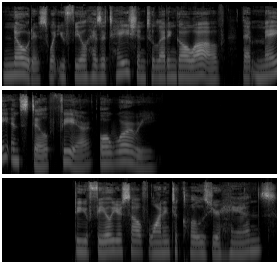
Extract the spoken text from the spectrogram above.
notice what you feel hesitation to letting go of that may instill fear or worry. Do you feel yourself wanting to close your hands?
